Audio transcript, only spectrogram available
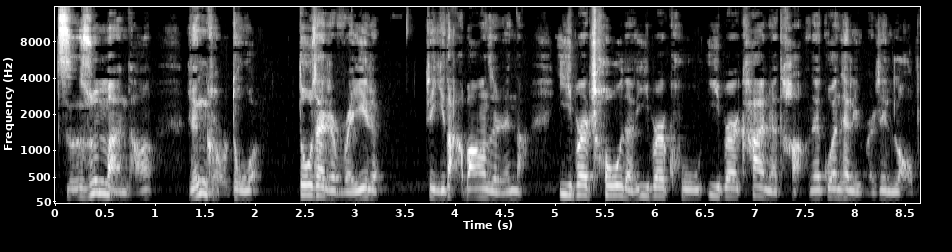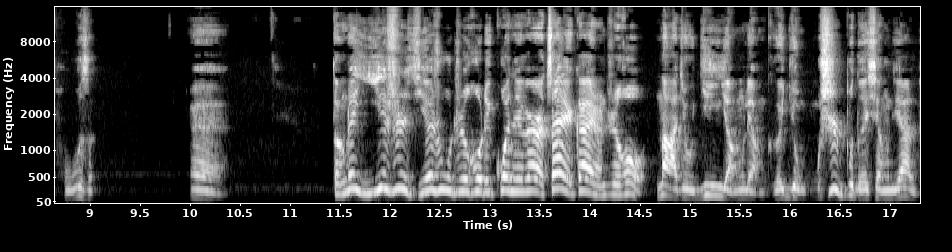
子孙满堂，人口多，都在这围着。这一大帮子人呐，一边抽的，一边哭，一边看着躺在棺材里边这老菩萨。哎，等这仪式结束之后，这棺材盖再盖上之后，那就阴阳两隔，永世不得相见了。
